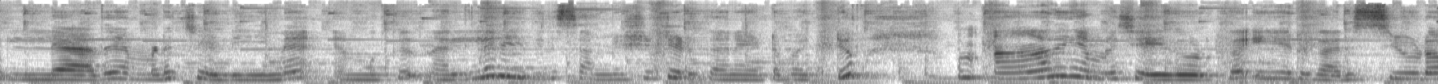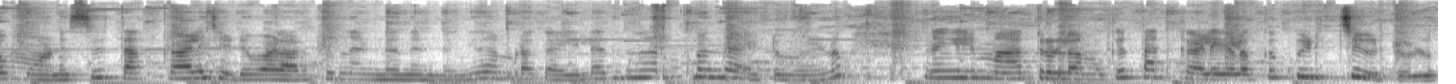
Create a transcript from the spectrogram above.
ഇല്ലാതെ നമ്മുടെ ചെടീനെ നമുക്ക് നല്ല രീതിയിൽ സംരക്ഷിച്ചെടുക്കാനായിട്ട് പറ്റും. അപ്പം ആദ്യം നമ്മൾ ചെയ്തു കൊടുക്കുക ഈ ഒരു കാര്യം. സ്യൂഡോമോണസ് തക്കാളി ചെടി വളർത്തുന്നുണ്ടെന്നുണ്ടെങ്കിൽ നമ്മുടെ കയ്യിൽ അത് നിർബന്ധമായിട്ട് വേണം. എന്നെങ്കിൽ മാത്രമല്ല നമുക്ക് തക്കാളികളൊക്കെ പിടിച്ചു കിട്ടുള്ളൂ.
